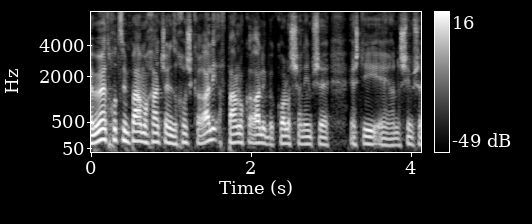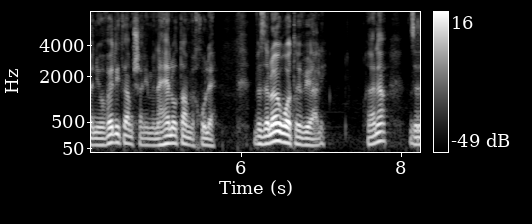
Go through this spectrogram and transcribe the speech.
ובאמת, חוץ מפעם אחת שאני זוכר שקרה לי, אף פעם לא קרה לי בכל השנים שיש לי אה, אנשים שאני עובד איתם, שאני מנהל אותם וכולי. וזה לא אירוע טריוויאלי, בסדר? זה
